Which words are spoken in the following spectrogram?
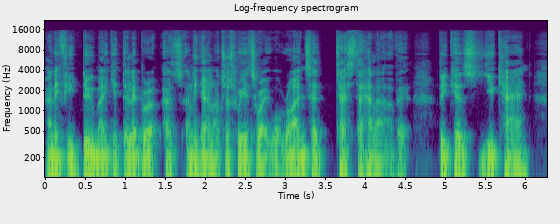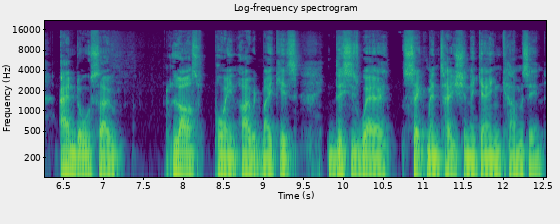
And if you do make it deliberate, as, and again, I'll just reiterate what Ryan said, test the hell out of it because you can. And also last point I would make is this is where segmentation again comes in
